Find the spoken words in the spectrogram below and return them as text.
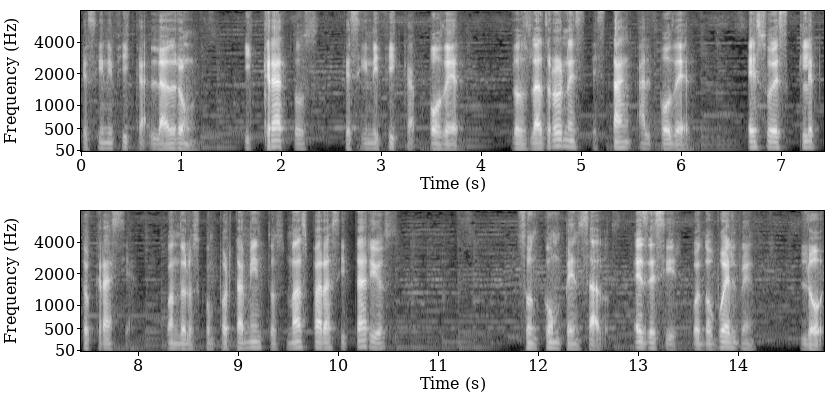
que significa ladrón, y kratos, que significa poder. Los ladrones están al poder. Eso es cleptocracia, cuando los comportamientos más parasitarios son compensados. Es decir, cuando vuelven, lo,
